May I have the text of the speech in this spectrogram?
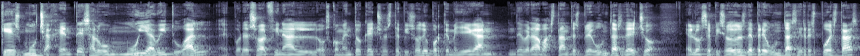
que es mucha gente, es algo muy habitual, eh, por eso al final os comento que he hecho este episodio, porque me llegan de verdad bastantes preguntas. De hecho, en los episodios de preguntas y respuestas,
